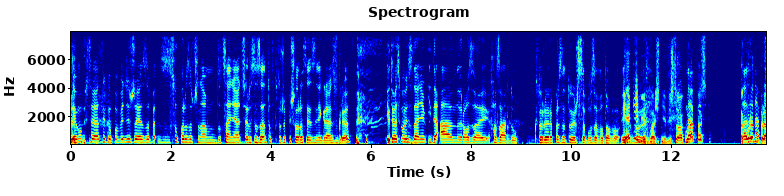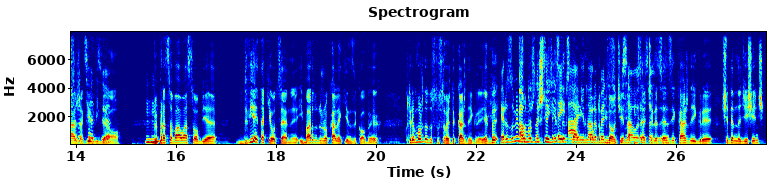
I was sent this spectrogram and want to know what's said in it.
Ja bym chciała tylko powiedzieć, że ja super zaczynam doceniać recenzentów, którzy piszą recenzje nie grając w gry. I to jest moim zdaniem idealny rodzaj hazardu, który reprezentujesz sobą zawodowo. Ja Jakby... nie wiem właśnie, wiesz co, akurat, napisz, akurat branża recenzję. gier wideo mhm. wypracowała sobie dwie takie oceny i bardzo dużo kalek językowych, które można dostosować do każdej gry. Jakby ja rozumiem, że można jestem AI, w stanie na autopilocie napisać recenzję. recenzję każdej gry 7 na 10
